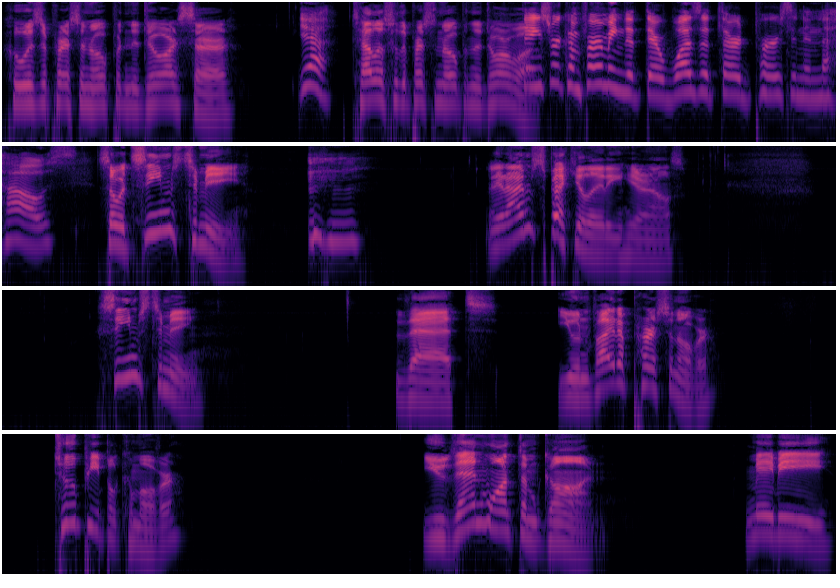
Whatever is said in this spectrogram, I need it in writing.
Who was the person who opened the door, sir? Yeah. Tell us who the person who opened the door was. Thanks for confirming that there was a third person in the house. So it seems to me, mm-hmm. and I'm speculating here, else. Seems to me that you invite a person over, two people come over, you then want them gone. Maybe,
